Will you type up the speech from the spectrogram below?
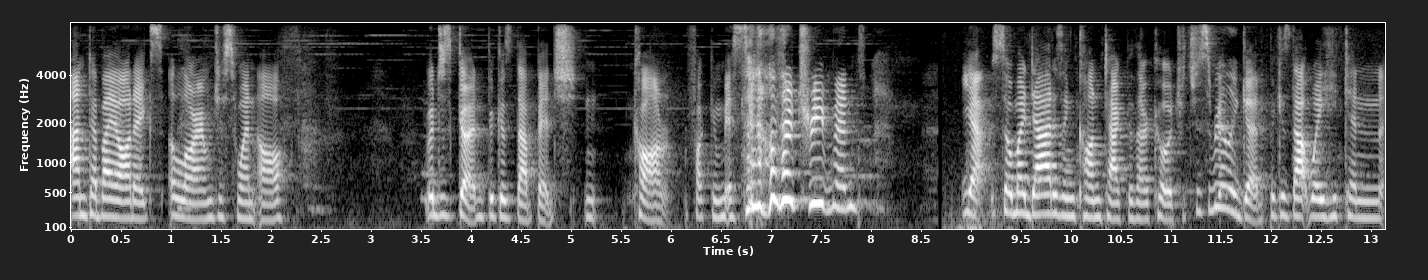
antibiotics alarm just went off. Which is good because that bitch can't fucking miss another treatment. Yeah, so my dad is in contact with our coach, which is really good because that way he can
